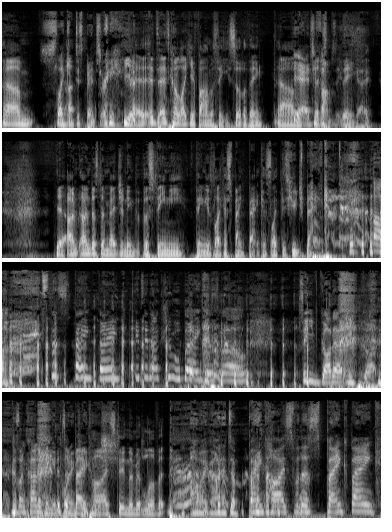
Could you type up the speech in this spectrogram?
um, It's like your dispensary. yeah, it's, it's kind of like your pharmacy sort of thing. Um, yeah, it's your pharmacy. There you go. Yeah, I'm I'm just imagining that the steamy thing is like a spank bank. It's like this huge bank. Oh, it's the spank bank. It's an actual bank as well. So you've got a, you've got, because I'm kind of thinking it's point a and bank click-ish. heist in the middle of it. Oh my god, it's a bank heist for the spank bank.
